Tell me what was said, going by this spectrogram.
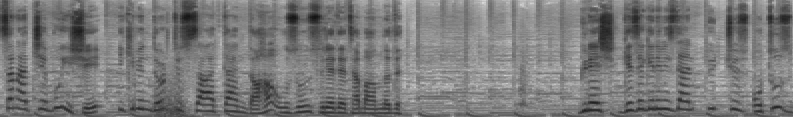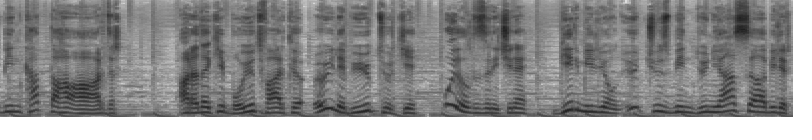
Sanatçı bu işi 2400 saatten daha uzun sürede tamamladı. Güneş gezegenimizden 330 bin kat daha ağırdır. Aradaki boyut farkı öyle büyüktür ki bu yıldızın içine 1 milyon 300 bin dünya sığabilir.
